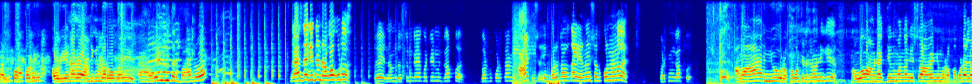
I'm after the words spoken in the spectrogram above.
ಲಾಲಿಪಾಪ್ ಕೊಡ್ರಿ. ಅವ್ರ ಏನಾರ ಅಂದಿಗಿಂದ ರೋಗಾಯಿ ಅವ್ರೇನಂತಾರ ಬಾರು. ಮ್ಯಾಚ್ದಾಗ ಇದ್ದೀನಿ ರೊಕ್ಕ ಕೊಡು. ಏ ನಮ್ ದೋಸ್ತನ ಕೈ ಕೊಟ್ಟಿನ ಗಪ್. ಬರ್ದು ಕೊಡ್ತಾನ. ಬರೋದಾಗ ಏನೋ ಇಸದ್ ಕೊಡು ನನಗ. ಕೊಡ್ತೀನಿ ಗಪ್. ಅವ ನೀವು ರೊಕ್ಕ ಕೊಟ್ಟಿರಲ್ಲ ಅವನಿಗೆ ಅವ ಅಂಗಡ್ಯಾಗ ತಿಂದು ಬಂದ ನಿಸ ಅವೇ ನಿಮ್ ರೊಕ್ಕ ಕೊಡಲ್ಲ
